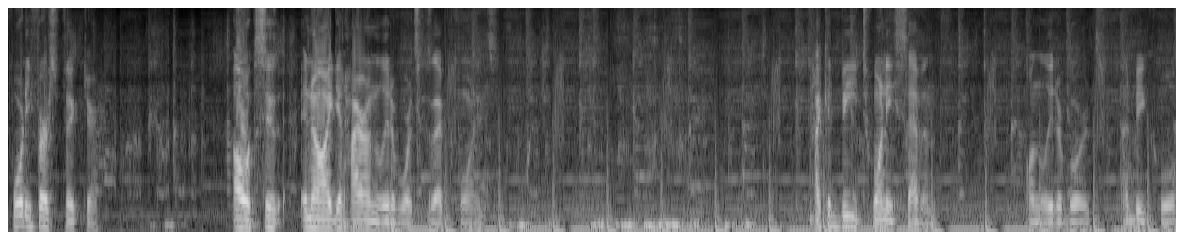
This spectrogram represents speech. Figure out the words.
41st victor. Oh, excuse, no, I get higher on the leaderboards because I have coins. I could be 27th on the leaderboards. That'd be cool.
